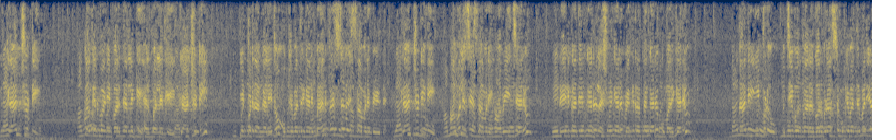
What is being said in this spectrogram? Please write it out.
గ్రాట్యుటీ. అంగన్వాడీ వర్కర్లకి హెల్పర్లకి గ్రాట్యుటీ. ఇప్పటిదాకా లేదు. ముఖ్యమంత్రి గారి మేనిఫెస్టోలో ఇస్తామని గ్రాట్యుటీని అమలు చేస్తామని హామీ ఇచ్చారు. రేణుకా గారు లక్ష్మి గారు వెంకటరత్నం గారు కుమారి గారు దాన్ని ఇప్పుడు జీవో ద్వారా గౌరవ రాష్ట్ర ముఖ్యమంత్రి మరియు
